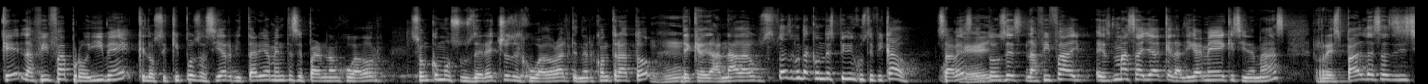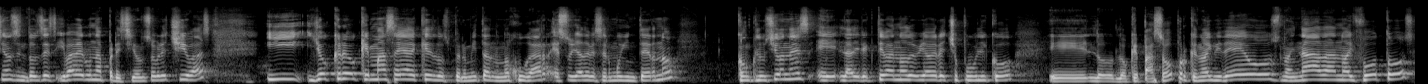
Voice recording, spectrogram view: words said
que la FIFA prohíbe que los equipos así arbitrariamente separen a un jugador. Son como sus derechos del jugador al tener contrato, de que a nada, pues, te das cuenta que un despido injustificado. ¿Sabes? Entonces, la FIFA es más allá que la Liga MX y demás, respalda esas decisiones. Entonces, iba a haber una presión sobre Chivas. Y yo creo que más allá de que los permitan o no jugar, eso ya debe ser muy interno. Conclusiones, eh, la directiva no debió haber hecho público eh, lo, lo que pasó porque no hay videos, no hay nada, no hay fotos.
